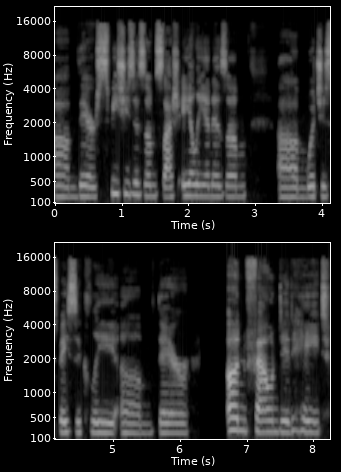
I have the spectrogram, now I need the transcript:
um, their speciesism slash alienism, um, which is basically um, their unfounded hate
